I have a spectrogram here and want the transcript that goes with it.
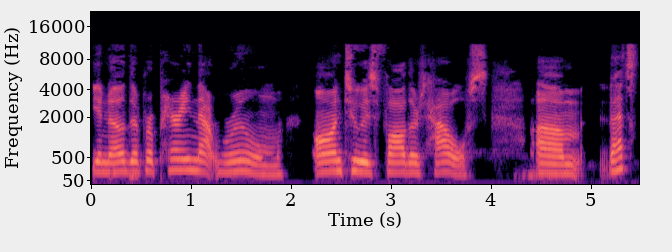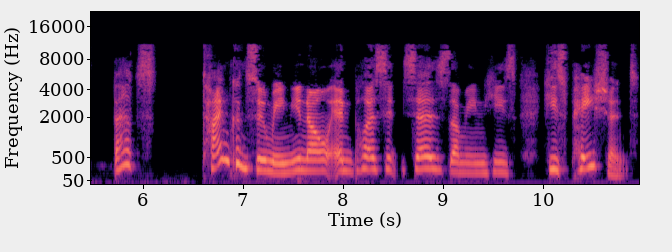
You know, they're preparing that room onto his father's house. Um, that's, that's time consuming, you know, and plus it says, I mean, he's, he's patient.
